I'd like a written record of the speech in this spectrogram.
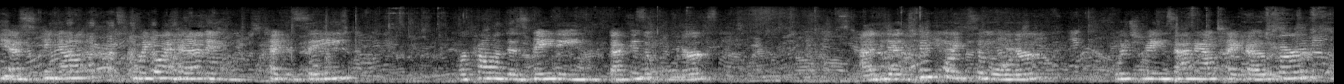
Yes, can y'all, can we go ahead and take a seat? We're calling this meeting back into order. I did two points of order, which means I now take over.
